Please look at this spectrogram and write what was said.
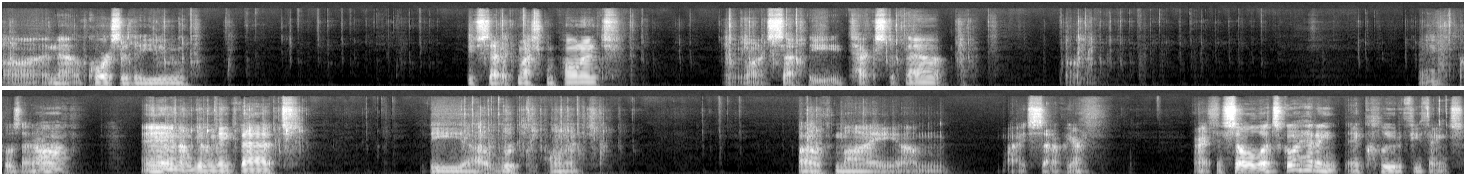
Uh, and that, of course, is a U, U static mesh component. We want to set the text of that. Um, okay, close that off. And I'm going to make that the uh, root component of my um, my setup here. All right, so let's go ahead and include a few things.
